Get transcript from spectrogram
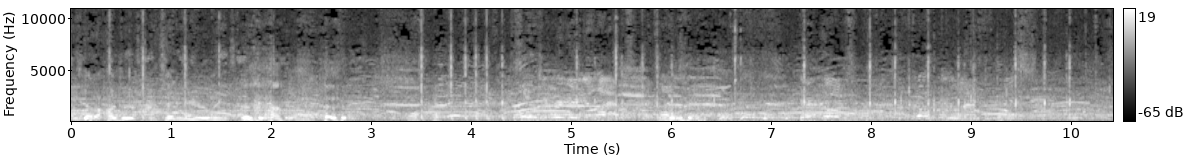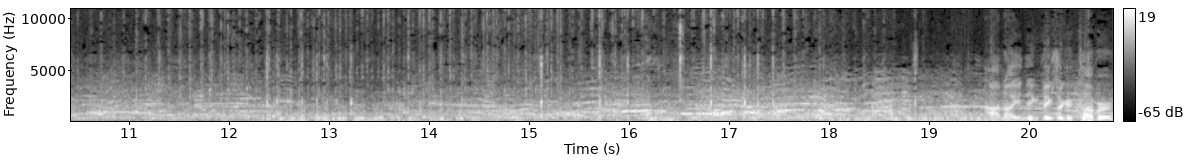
He's got a 110 meter lead. Seems you were getting a lap. Here comes. Don't go lap with us. I don't know. You think Victor could cover?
